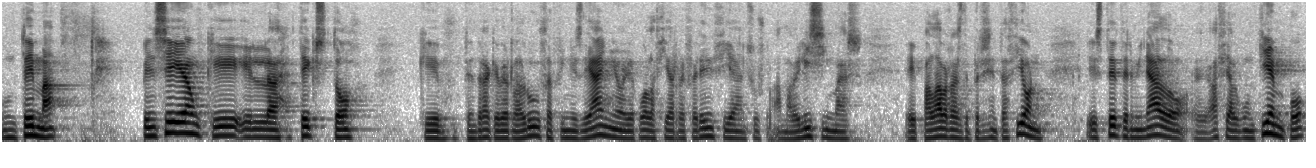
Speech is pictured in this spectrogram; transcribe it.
un tema, pensé, aunque el texto que tendrá que ver la luz a fines de año al cual hacía referencia en sus amabilísimas eh, palabras de presentación, esté terminado eh, hace algún tiempo,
